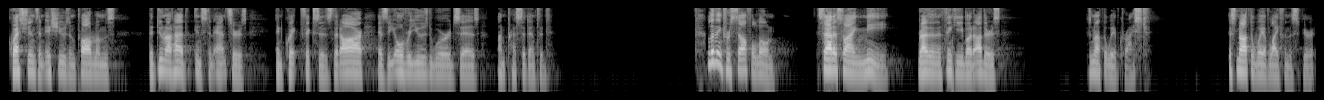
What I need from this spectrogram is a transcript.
Questions and issues and problems that do not have instant answers and quick fixes, that are, as the overused word says, unprecedented. Living for self alone, satisfying me rather than thinking about others, is not the way of Christ. It's not the way of life in the Spirit.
